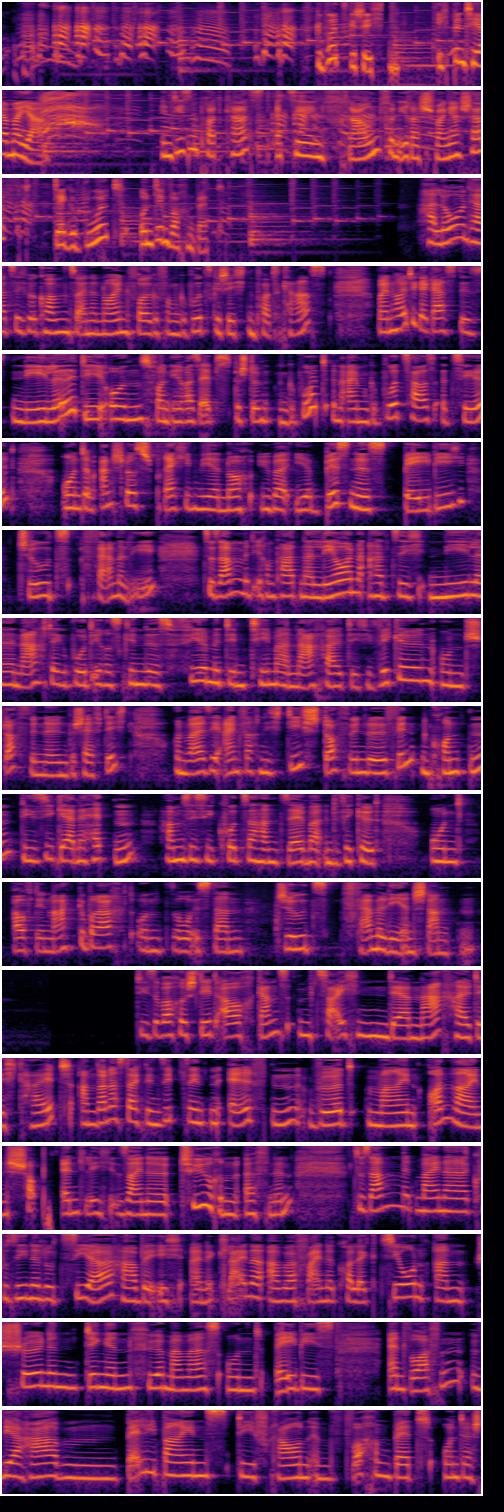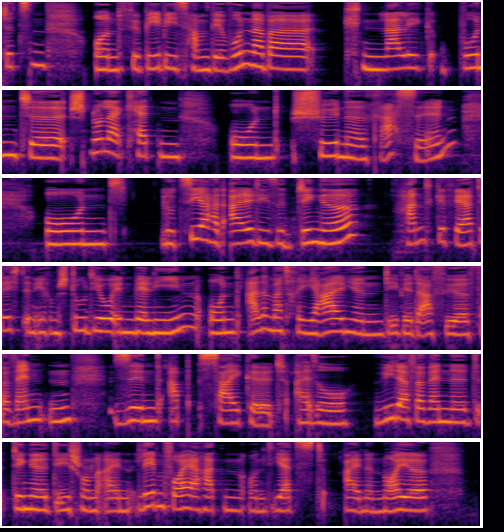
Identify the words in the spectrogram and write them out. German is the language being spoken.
Geburtsgeschichten. Ich bin Thea Maya. In diesem Podcast erzählen Frauen von ihrer Schwangerschaft, der Geburt und dem Wochenbett. Hallo und herzlich willkommen zu einer neuen Folge vom Geburtsgeschichten Podcast. Mein heutiger Gast ist Nele, die uns von ihrer selbstbestimmten Geburt in einem Geburtshaus erzählt und im Anschluss sprechen wir noch über ihr Business Baby Jude's Family. Zusammen mit ihrem Partner Leon hat sich Nele nach der Geburt ihres Kindes viel mit dem Thema nachhaltig wickeln und Stoffwindeln beschäftigt. Und weil sie einfach nicht die Stoffwindel finden konnten, die sie gerne hätten, haben sie sie kurzerhand selber entwickelt und auf den Markt gebracht und so ist dann Jude's Family entstanden. Diese Woche steht auch ganz im Zeichen der Nachhaltigkeit. Am Donnerstag, den 17.11. wird mein Online-Shop endlich seine Türen öffnen. Zusammen mit meiner Cousine Lucia habe ich eine kleine, aber feine Kollektion an schönen Dingen für Mamas und Babys entworfen. Wir haben Bellybinds, die Frauen im Wochenbett unterstützen und für Babys haben wir wunderbar knallig bunte Schnullerketten und schöne Rasseln. Und Lucia hat all diese Dinge handgefertigt in ihrem Studio in Berlin und alle Materialien, die wir dafür verwenden, sind upcycled, also wiederverwendet, Dinge, die schon ein Leben vorher hatten und jetzt eine neue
